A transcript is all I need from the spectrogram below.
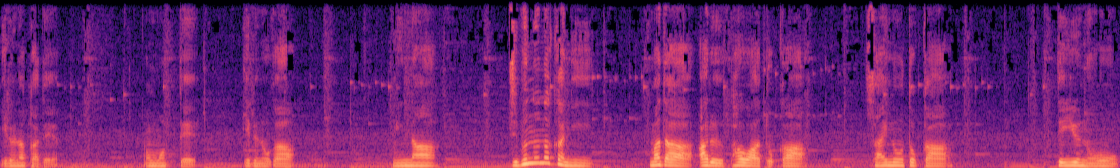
いる中で思っているのがみんな自分の中にまだあるパワーとか才能とかっていうのを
